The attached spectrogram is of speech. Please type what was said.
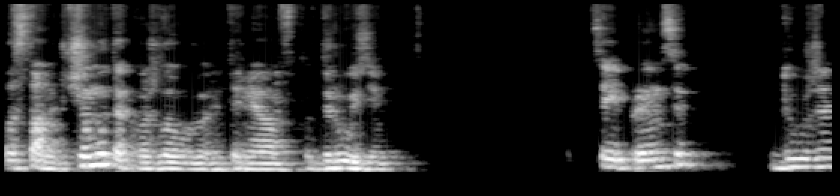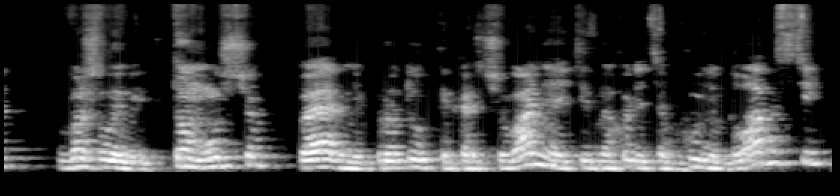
останок. Чому так важливо вегетаріанство? Друзі, цей принцип дуже важливий, тому що певні продукти харчування, які знаходяться в гуні благості,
